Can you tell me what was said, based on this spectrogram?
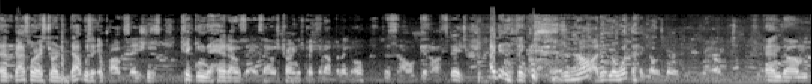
And that's when I started. That was an improvisation, just kicking the head as, as I was trying to pick it up. And I go, oh, "This is how I'll get off stage." I didn't think of it. Hell, I didn't know what the heck I was going to do. You know? And um,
